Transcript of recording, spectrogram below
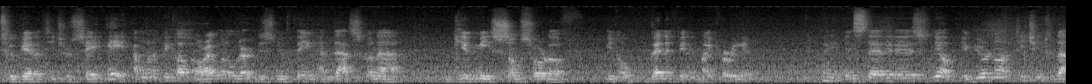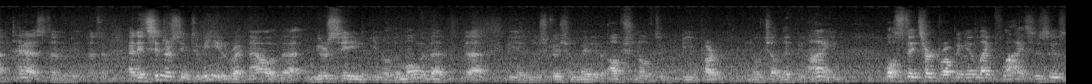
to get a teacher to say, hey, I'm gonna pick up, or I'm gonna learn this new thing, and that's gonna give me some sort of, you know, benefit in my career. Right. Instead, it is, you know, if you're not teaching to that test, and, and it's interesting to me right now that we're seeing, you know, the moment that, that the administration made it optional to be part of No Child Left Behind, well, states are dropping it like flies. This is,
